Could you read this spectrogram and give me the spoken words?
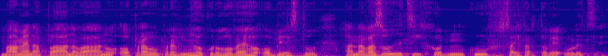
Máme naplánovánu opravu prvního kruhového objezdu a navazujících chodníků v Seifertově ulici.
